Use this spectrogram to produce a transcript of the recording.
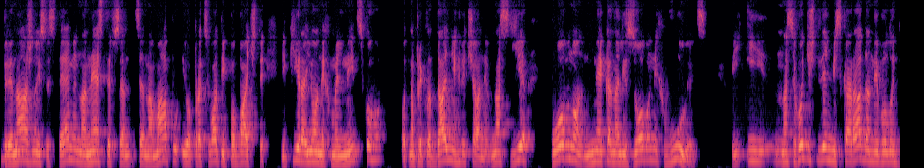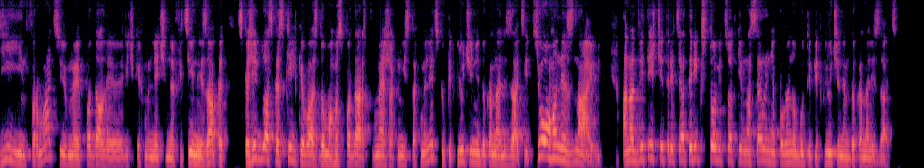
дренажної системи, нанести все це на мапу і опрацювати, і побачити, які райони Хмельницького, от, наприклад, дальні гречани, в нас є повно неканалізованих вулиць. І, і на сьогоднішній день міська рада не володіє інформацією. Ми подали річки Хмельниччини офіційний запит. Скажіть, будь ласка, скільки у вас домогосподарств в межах міста Хмельницького підключені до каналізації? Цього не знають. А на 2030 рік 100% населення повинно бути підключеним до каналізації.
